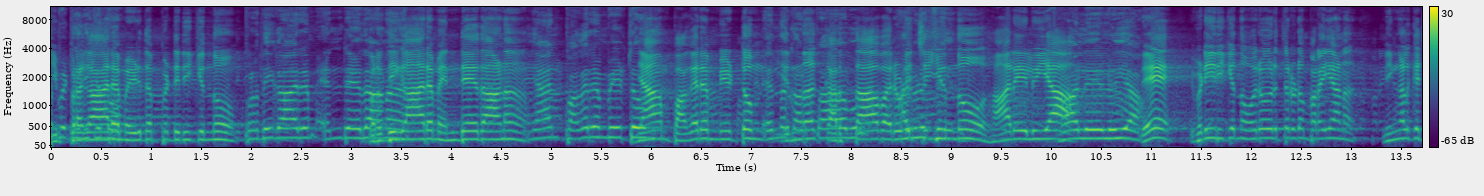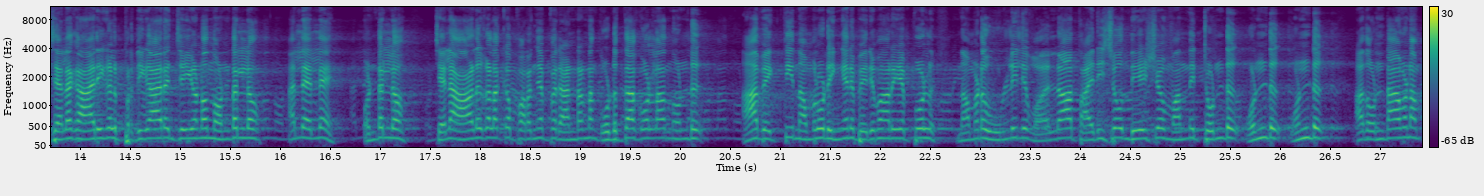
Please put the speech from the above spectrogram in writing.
ഇപ്രകാരം എഴുതപ്പെട്ടിരിക്കുന്നു. പ്രതികാരം എന്റേതാണ്. പ്രതികാരം എന്റേതാണ്. ഞാൻ പകരം വീട്ടും ഞാൻ പകരം വീട്ടും എന്ന് കർത്താവ് അരുളി ചെയ്യുന്നു. ഹാലേലുയാ. ഹല്ലേലൂയ. ദേ ഇവിടെ ഇരിക്കുന്ന ഓരോരുത്തരോടും പറയാണ് നിങ്ങൾക്ക് ചില കാര്യങ്ങൾ പ്രതികാരം ചെയ്യണമെന്നുണ്ടല്ലോ. അല്ലേ അല്ലേ? ഉണ്ടല്ലോ. ചില ആളുകളൊക്കെ പറഞ്ഞപ്പോ രണ്ടെണ്ണം കൊടുത്താ കൊള്ളാന്നുണ്ട് ആ വ്യക്തി നമ്മളോട് ഇങ്ങനെ പെരുമാറിയപ്പോൾ നമ്മുടെ ഉള്ളിൽ വല്ലാത്ത അരിശവും ദേഷ്യവും വന്നിട്ടുണ്ട് ഉണ്ട് ഉണ്ട്. അതുണ്ടാവണം.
